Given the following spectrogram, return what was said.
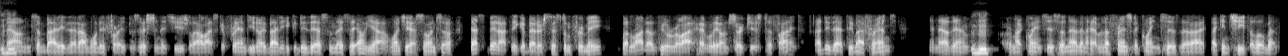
mm-hmm. found somebody that I wanted for a position. It's usually I'll ask a friend, do you know anybody who could do this? And they say, oh yeah, why don't you ask so and so? That's been, I think, a better system for me. But a lot of other people rely heavily on searches to find. I do that through my friends. And now then, mm-hmm or my acquaintances. So now that I have enough friends and acquaintances that I, I can cheat a little bit.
